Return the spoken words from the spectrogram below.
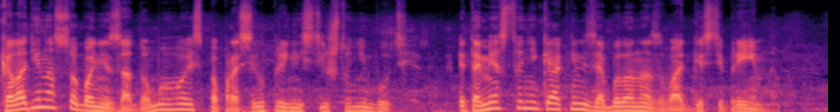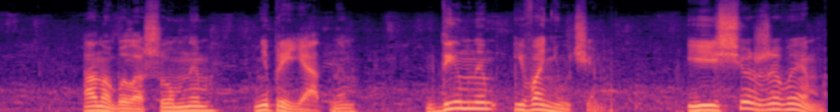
Каладин, особо не задумываясь, попросил принести что-нибудь. Это место никак нельзя было назвать гостеприимным. Оно было шумным, неприятным, дымным и вонючим. И еще живым.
